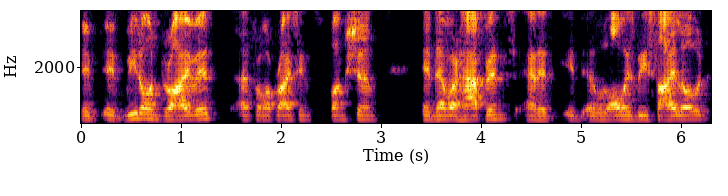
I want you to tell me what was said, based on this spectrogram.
If, if we don't drive it uh, from a pricing function, it never happens and it, it, it, will always be siloed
